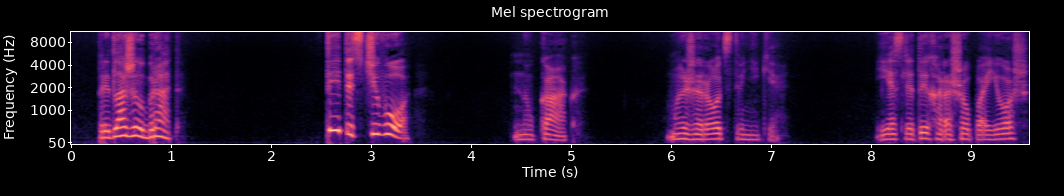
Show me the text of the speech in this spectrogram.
— предложил брат. «Ты-то с чего?» «Ну как? Мы же родственники. Если ты хорошо поешь,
